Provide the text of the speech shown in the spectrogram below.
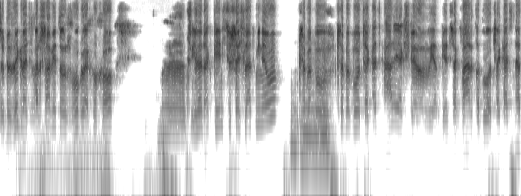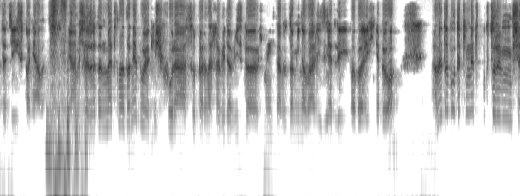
żeby wygrać w Warszawie, to już w ogóle ho, ho. Ile tak? Pięć czy sześć lat minęło? Trzeba było, Mhm. trzeba było czekać, ale jak śpiewał Jan Pietrzak, warto było czekać na ten dzień wspaniały. Ja myślę, że ten mecz, no to nie był jakiś hura, super nasze widowisko, żeśmy ich tam zdominowali, zjedli i w ogóle ich nie było. Ale to był taki mecz, po którym się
